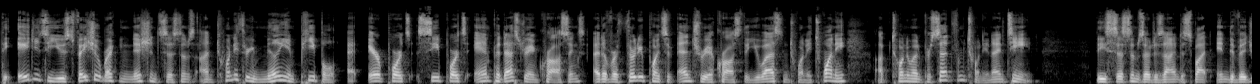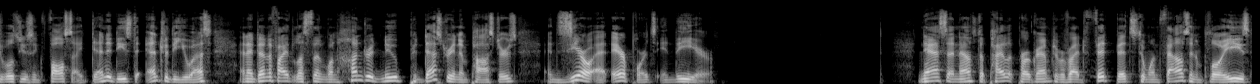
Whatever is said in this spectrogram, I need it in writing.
the agency used facial recognition systems on 23 million people at airports, seaports, and pedestrian crossings at over 30 points of entry across the U.S. in 2020, up 21% from 2019. These systems are designed to spot individuals using false identities to enter the U.S. and identified less than 100 new pedestrian imposters and zero at airports in the year. NASA announced a pilot program to provide Fitbits to 1,000 employees,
